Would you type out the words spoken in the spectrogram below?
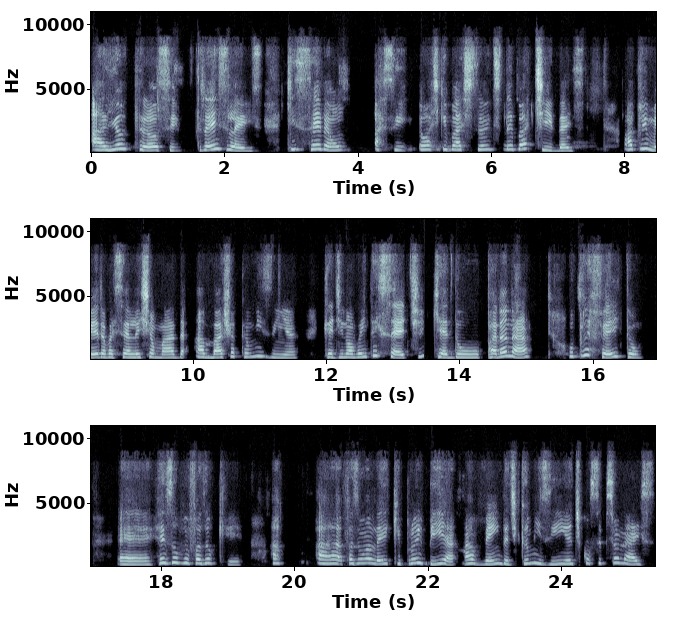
Aí eu trouxe três leis que serão, assim, eu acho que bastante debatidas. A primeira vai ser a lei chamada Abaixa a Camisinha, que é de 97, que é do Paraná. O prefeito é, resolveu fazer o quê? A, a- fazer uma lei que proibia a venda de camisinhas anticoncepcionais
